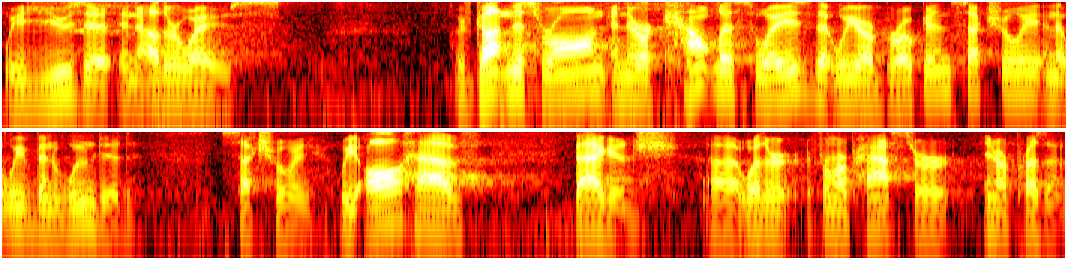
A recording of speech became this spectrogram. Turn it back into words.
We use it in other ways. We've gotten this wrong, and there are countless ways that we are broken sexually and that we've been wounded sexually. We all have baggage, uh, whether from our past or in our present.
